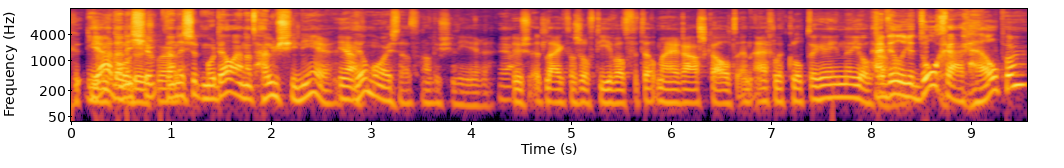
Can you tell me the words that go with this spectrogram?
jullie Ja, dan is, je, waar- dan is het model aan het hallucineren. Ja. Heel mooi is dat. hallucineren. Ja. Dus het lijkt alsof hij je wat vertelt, maar hij raaskalt en eigenlijk klopt er geen uh, Hij wil je dolgraag helpen.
